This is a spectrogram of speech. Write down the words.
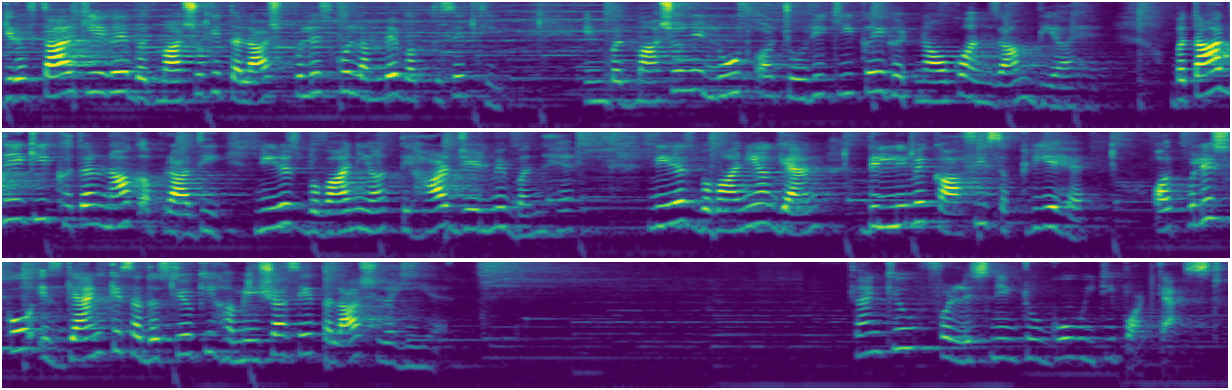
गिरफ़्तार किए गए बदमाशों की तलाश पुलिस को लंबे वक्त से थी। इन बदमाशों ने लूट और चोरी की कई घटनाओं को अंजाम दिया है। बता दें कि खतरनाक अपराधी नीरज बवानिया तिहाड़ जेल में बंद है। नीरज बवानिया गैंग दिल्ली में काफ़ी सक्रिय है और पुलिस को इस गैंग के सदस्यों की हमेशा से तलाश रही है। Thank you for listening to GoVT podcast.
